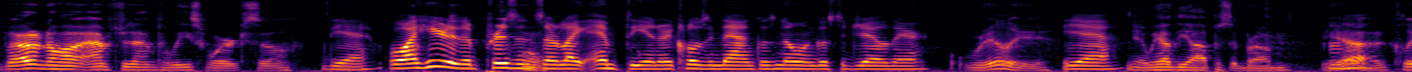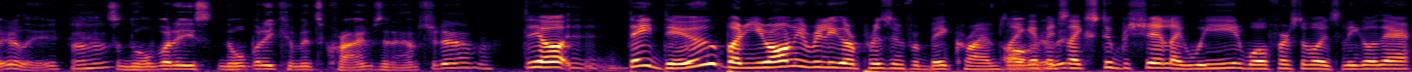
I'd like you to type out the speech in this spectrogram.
But I don't know how Amsterdam police work, so. Yeah. Well, I hear the prisons Oh. are like empty and they're closing down because no one goes to jail there. Really? Yeah. yeah, we have the opposite problem. Yeah, clearly. Mhm. So nobody's nobody commits crimes in Amsterdam. They, they do, but you only really go to prison for big crimes. Oh, Like if really? it's like stupid shit like weed, well, first of all, it's legal there.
